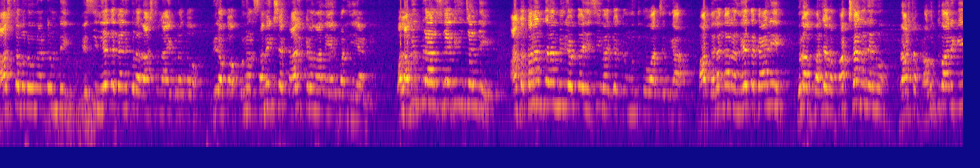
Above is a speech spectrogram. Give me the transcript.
రాష్ట్రంలో ఉన్నటువంటి ఎస్సీ నేత కుల రాష్ట్ర నాయకులతో మీరు ఒక పునర్సమీక్ష కార్యక్రమాన్ని ఏర్పాటు చేయండి. వాళ్ళ అభిప్రాయాలు స్వీకరించండి. అంత తనంతరం మీరు యొక్క ఎస్సీ వర్గకు ముందుకు వచ్చిందిగా మా తెలంగాణ నేత కానీ కుల ప్రజల పక్షాన నేను రాష్ట్ర ప్రభుత్వానికి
